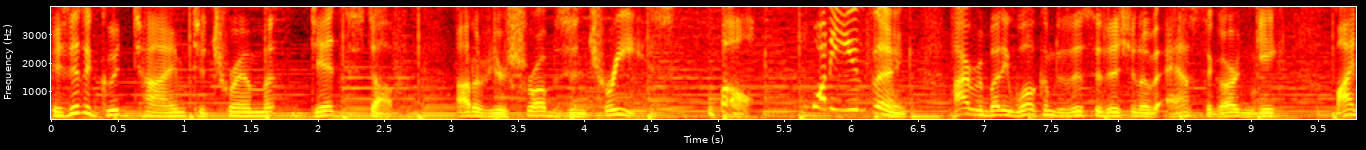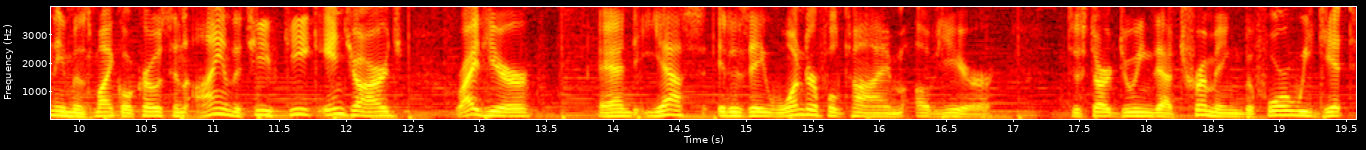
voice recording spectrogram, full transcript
Is it a good time to trim dead stuff out of your shrubs and trees? Well, what do you think? Hi, everybody. Welcome to this edition of Ask the Garden Geek. My name is Michael Kroos, and I am the chief geek in charge right here. And yes, it is a wonderful time of year to start doing that trimming before we get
